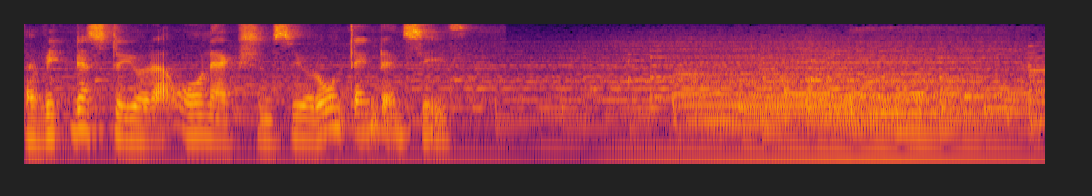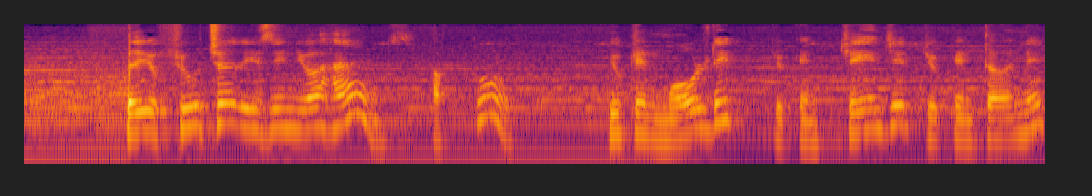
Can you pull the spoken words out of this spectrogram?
a witness to your own actions, your own tendencies. So Your future is in your hands, of course. You can mold it, you can change it, you can turn it.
